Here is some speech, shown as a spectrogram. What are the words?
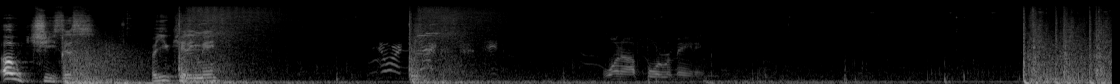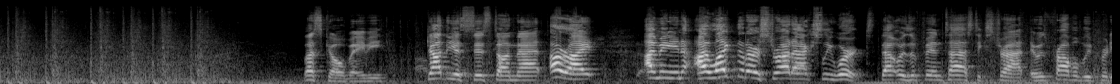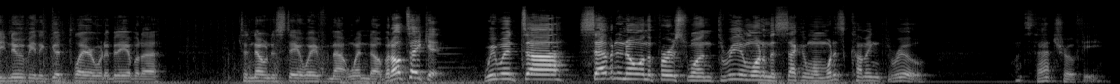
Oh, Jesus. Are you kidding me? You're next. One op four remaining. Let's go, baby. Got the assist on that. All right. I mean, I like that our strat actually worked. That was a fantastic strat. It was probably pretty newbie and a good player would have been able to to know to stay away from that window. But I'll take it. We went uh, 7 0 on the first one, 3 and 1 on the second one. What is coming through? What's that trophy?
